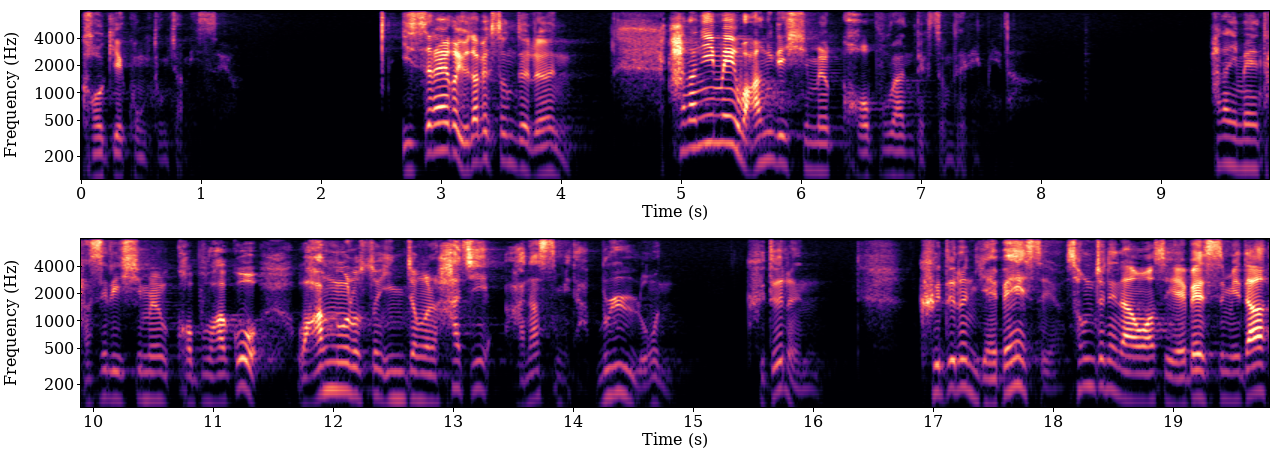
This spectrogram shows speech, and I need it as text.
거기에 공통점이 있어요. 이스라엘과 유다 백성들은 하나님의 왕이 되심을 거부한 백성들입니다. 하나님의 다스리심을 거부하고 왕으로서 인정을 하지 않았습니다. 물론 그들은 그들은 예배했어요. 성전에 나와서 예배했습니다.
